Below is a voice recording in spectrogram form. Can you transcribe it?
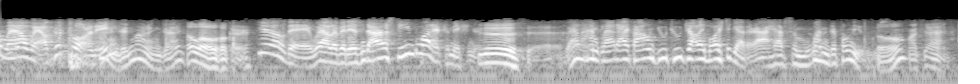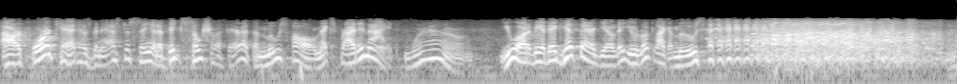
Well, well, well. Good morning. Hmm, good morning, Judge. Hello, Hooker. Gildy. Well, if it isn't our esteemed water commissioner. Yes, sir. Well, I'm glad I found you two jolly boys together. I have some wonderful news. Oh? What's that? Our quartet has been asked to sing at a big social affair at the Moose Hall next Friday night. Well, You ought to be a big hit there, Gildy. You look like a moose.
